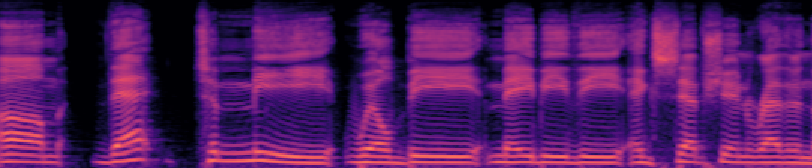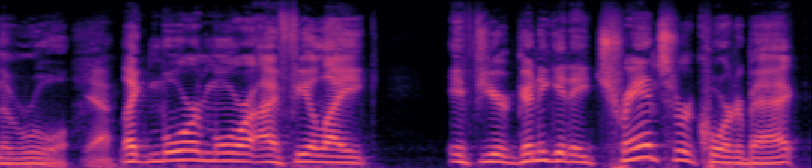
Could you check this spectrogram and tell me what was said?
Um, that to me will be maybe the exception rather than the rule. Yeah. Like more and more, I feel like if you're going to get a transfer quarterback,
